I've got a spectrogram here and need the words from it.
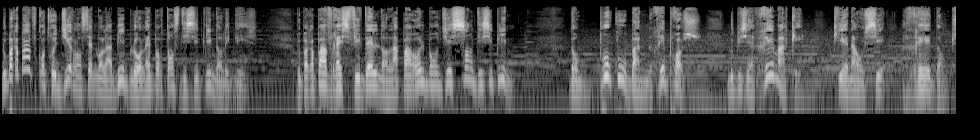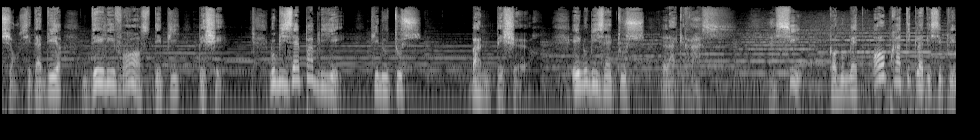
Nous ne pas contredire l'enseignement de la Bible ou l'importance discipline dans l'Église. Nous ne pas rester fidèles dans la parole bon Dieu sans discipline. Dans beaucoup de reproches, nous bien remarquer qu'il y en a aussi rédemption, c'est-à-dire délivrance depuis péché. Nous bisons pas oublier qui nous tous ban pécheurs et nous bisons tous la grâce. Ainsi, quand nous mettons en pratique la discipline,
